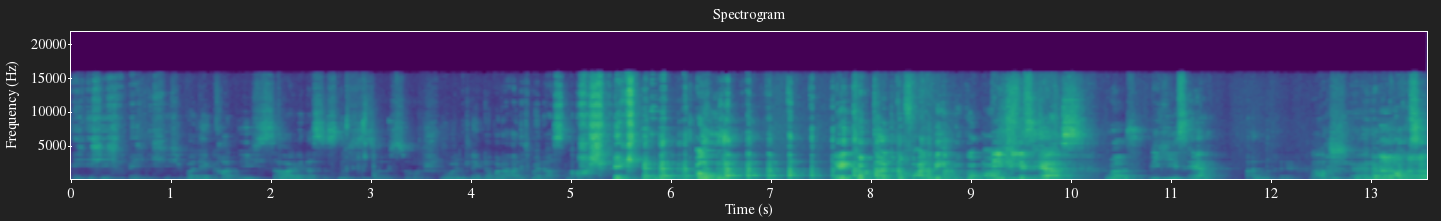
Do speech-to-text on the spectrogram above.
ich ich, ich, ich, überlege gerade, wie ich sage, dass es nicht so, so schwul klingt, aber da hatte ich meinen ersten Arschweg. Oh, nee, kommt halt drauf an, wen du gearscht Wie hieß er? Was? Wie hieß er? André. Ach, schön. Auch so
